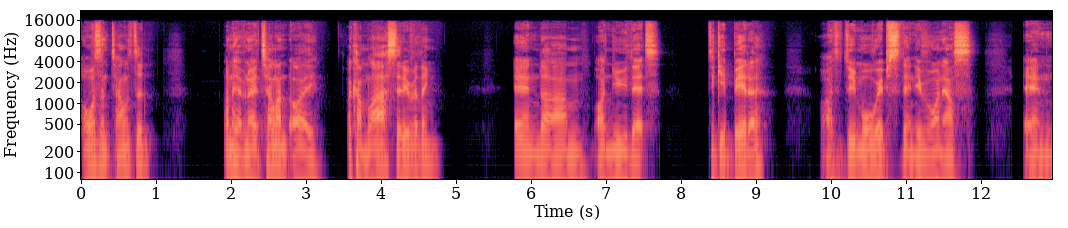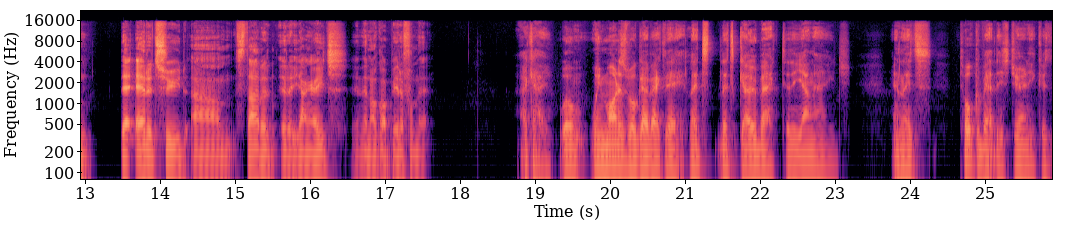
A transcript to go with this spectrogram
i wasn't talented. I don't have no talent. I i come last at everything. And um i knew that to get better i had to do more reps than everyone else and that attitude um started at a young age and then i got better from that Okay, well, we might as well go back there. Let's let's go back to the young age, and let's talk about this journey because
